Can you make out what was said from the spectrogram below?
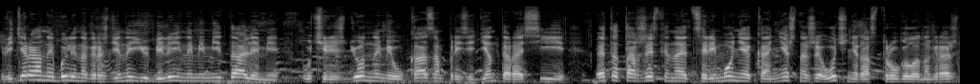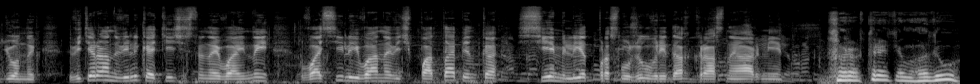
ветераны были награждены юбилейными медалями, учрежденными указом президента России. Эта торжественная церемония, конечно же, очень растрогала награжденных. Ветеран Великой Отечественной войны Василий Иванович Потапенко 7 лет прослужил в рядах Красной Армии. В 43 году,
